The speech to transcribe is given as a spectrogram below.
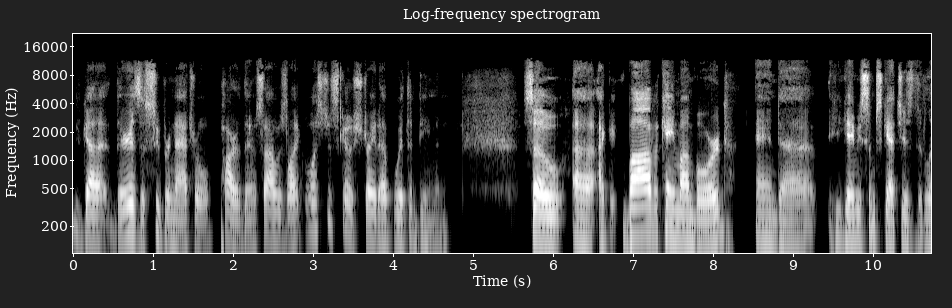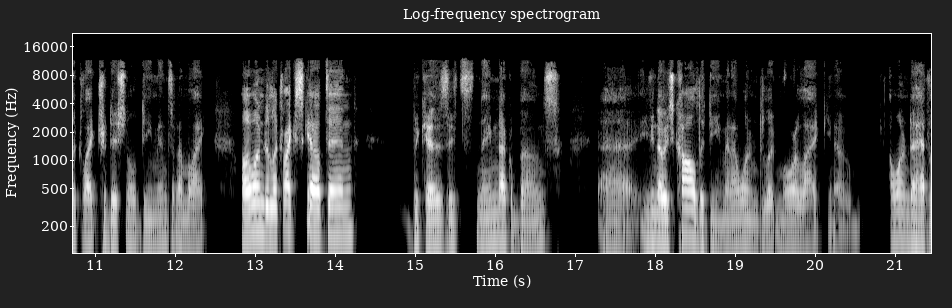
You've got a, there is a supernatural part of them. So I was like, well, let's just go straight up with the demon. So uh, I, Bob came on board and uh, he gave me some sketches that look like traditional demons. And I'm like, well, I want him to look like a skeleton because it's named Knucklebones. Uh, even though he's called a demon, I want him to look more like, you know, I want him to have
